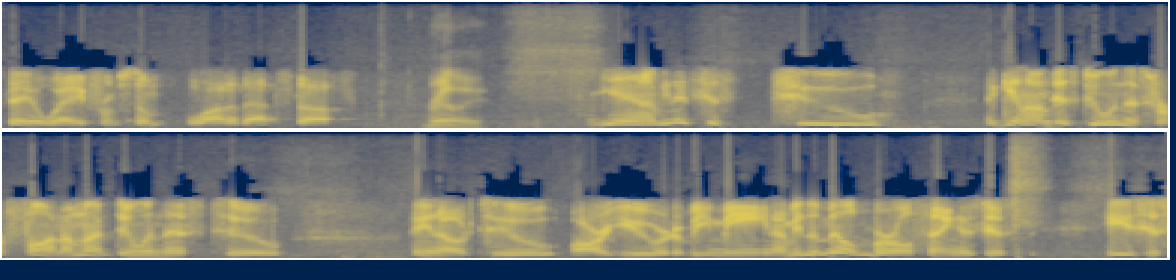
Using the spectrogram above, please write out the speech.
stay away from some a lot of that stuff. Really? yeah i mean it's just too again i'm just doing this for fun. I'm not doing this to you know to argue or to be mean. I mean the milton berle thing is just he's just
